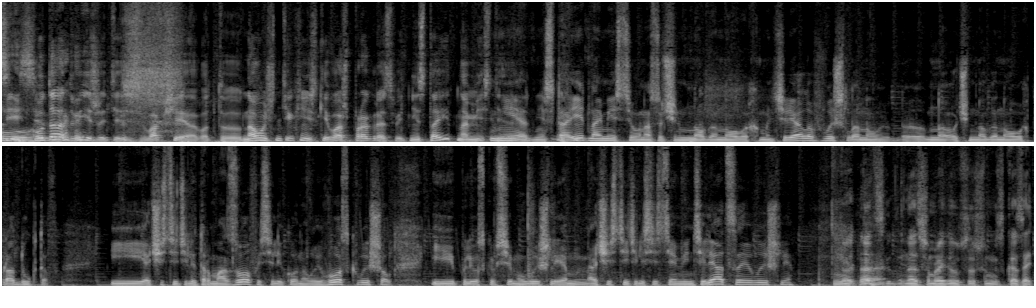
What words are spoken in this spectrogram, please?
хотите? Куда да? движетесь вообще? Вот э, научно-технический ваш прогресс ведь не стоит на месте? Нет, не стоит на месте. У нас очень много новых материалов вышло, ну, э, очень много новых продуктов. И очистители тормозов, и силиконовый воск вышел, и плюс ко всему вышли очистители систем вентиляции вышли. Ну, это надо с- нашим радиослушателям сказать.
